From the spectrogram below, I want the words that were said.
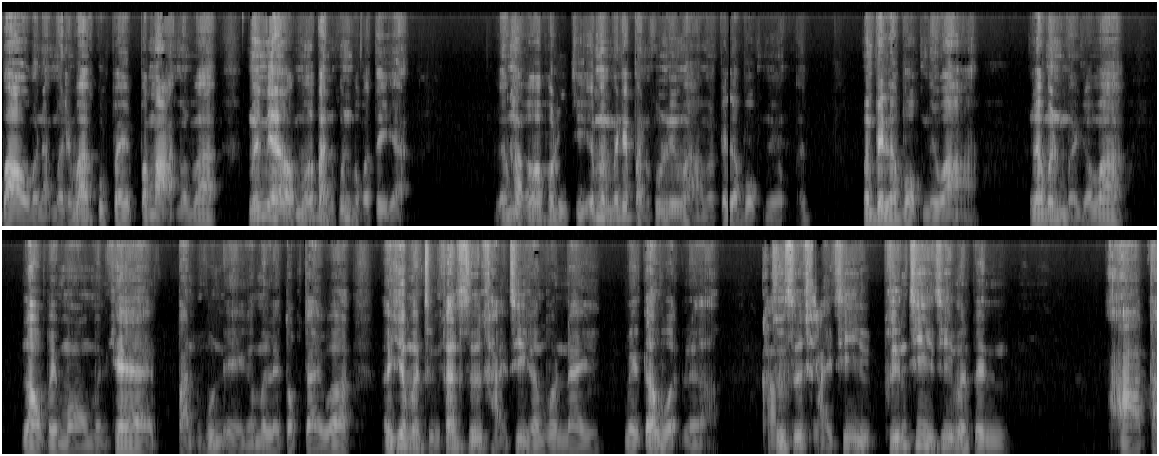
เบามันอะเหมือนว่ากูไปประมาทมันว่าไม่มีอะไรหรอกมันก็ปั่นหุ้นปกติอะแล้วเหมือนกับว่าพอดูทีเอ้ยมันไม่ได้ปั่นหุ้นนี่หว่า มันเป็นระบบนี่เอ้ยมันเป็นระบบนี่หว่า แล้วมันเหมือนกับว่าเราไปมองมันแค่ปั่นหุ้นเองอะมันเลยตกใจว่าไอ้เหี้ยมันถึงขั้นซื้อขายที่กันบนในเมตาเวิร์ดเลยเหรอครับคือซื้อขายที่พื้นที่ที่มันเป็นอาก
